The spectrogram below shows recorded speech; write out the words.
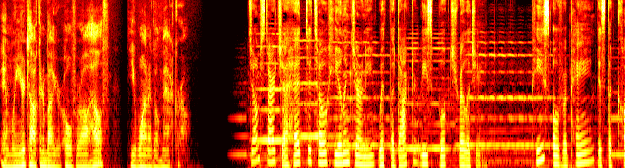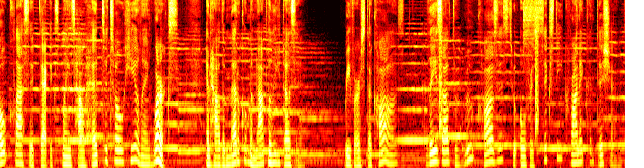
And when you're talking about your overall health, you want to go macro. Jumpstart your head to toe healing journey with the Dr. Reese book trilogy. Peace Over Pain is the cult classic that explains how head to toe healing works and how the medical monopoly doesn't. Reverse the Cause lays out the root causes to over 60 chronic conditions.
